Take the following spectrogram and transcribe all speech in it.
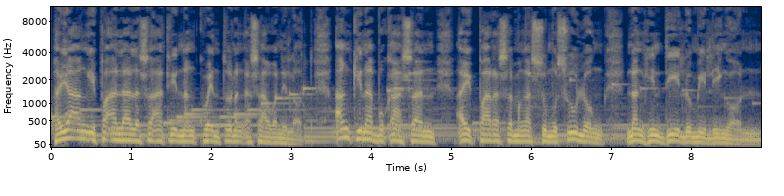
Hayaang ipaalala sa atin ng kwento ng asawa ni Lot. Ang kinabukasan ay para sa mga sumusulong ng hindi lumilingon.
